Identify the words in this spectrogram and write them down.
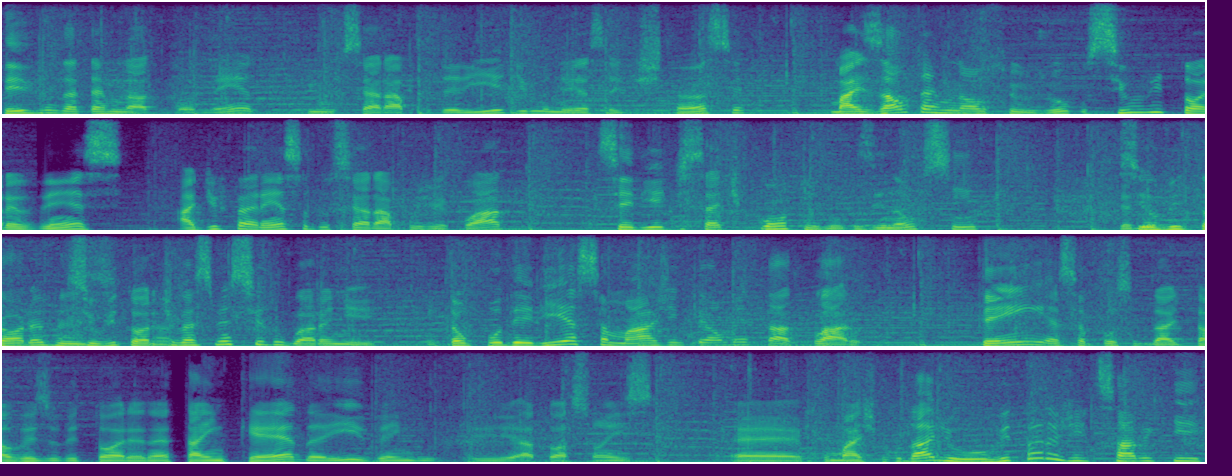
Teve um determinado momento que o Ceará poderia diminuir essa distância, mas ao terminar o seu jogo, se o Vitória vence, a diferença do Ceará pro G4 seria de 7 pontos, Lucas, e não 5. Entendeu? Se o Vitória vence. Se o Vitória é. tivesse vencido o Guarani. Então poderia essa margem ter aumentado. Claro, tem essa possibilidade, talvez, o Vitória, né? Tá em queda aí, vem de atuações é, com mais dificuldade. O Vitória, a gente sabe que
